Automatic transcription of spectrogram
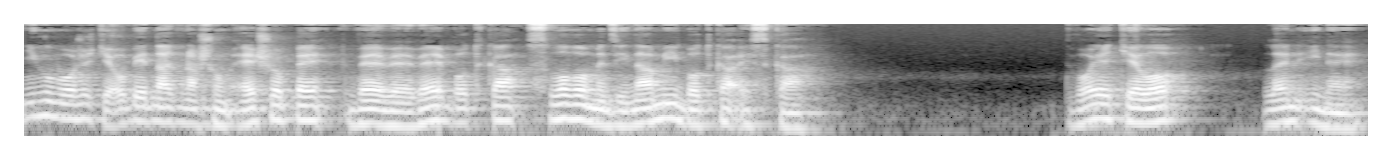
Knihu môžete objednať v našom e-shope www.slovomedzinami.sk Tvoje telo, len iné.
